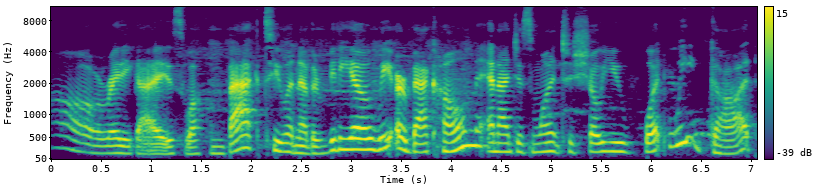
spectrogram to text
Alrighty guys, welcome back to another video. We are back home and I just wanted to show you what we got.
